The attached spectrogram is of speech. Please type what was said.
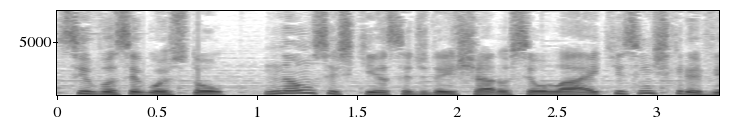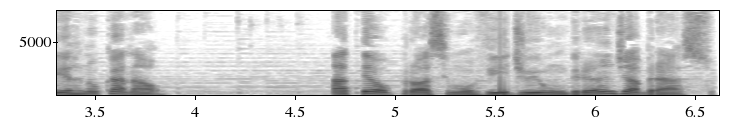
Se você gostou, não se esqueça de deixar o seu like e se inscrever no canal. Até o próximo vídeo e um grande abraço.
